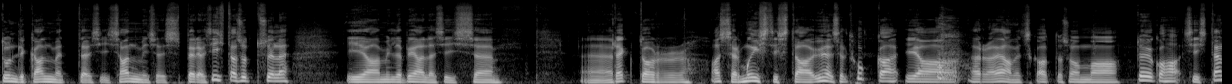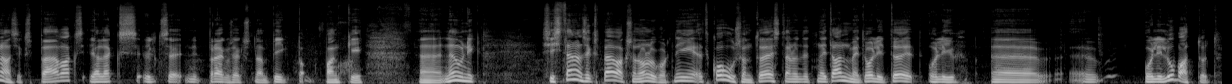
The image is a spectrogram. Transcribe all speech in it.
tundlike andmete siis andmises pere sihtasutusele ja mille peale siis rektor Asser mõistis ta üheselt hukka ja härra Eamets kaotas oma töökoha siis tänaseks päevaks ja läks üldse, praeguseks ta on Bigbanki nõunik siis tänaseks päevaks on olukord nii, et kohus on tõestanud, et neid andmeid oli tõe, oli, oli lubatud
